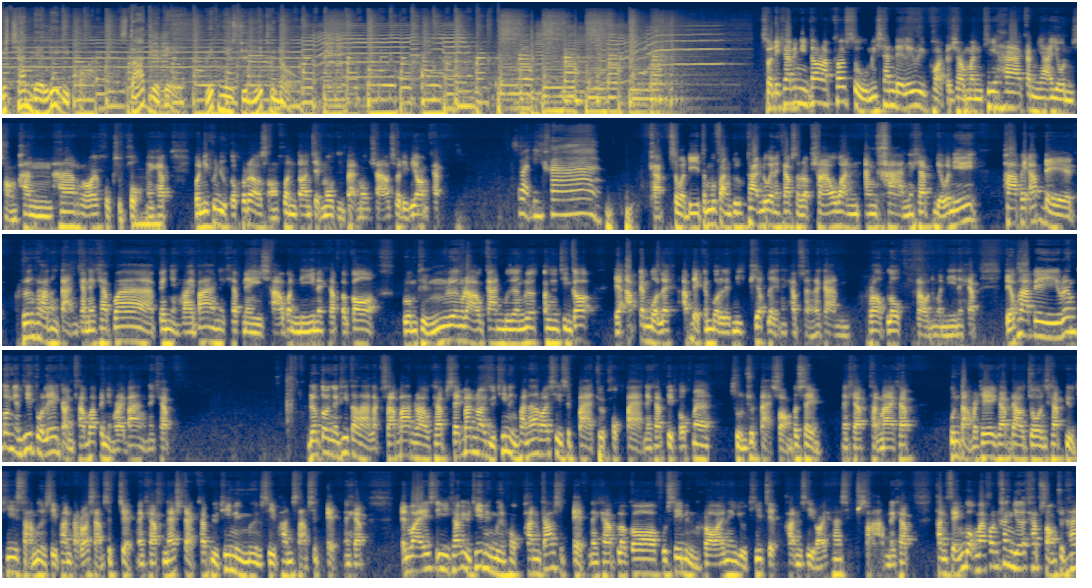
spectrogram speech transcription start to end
Mission Daily Report start your day with news you need to know สวัสดีครับยินดีต้อนรับเข้าสู่ Mission Daily Report ประจำวันที่ 5 กันยายน 2566 นะครับ วันนี้คุณอยู่กับพวกเรา 2 คนตอน 7 โมงถึง 8 โมงเช้า สวัสดีพี่อ้อมครับ สวัสดีค่ะ ครับ สวัสดีท่านผู้ฟังทุกท่านด้วยนะครับสำหรับเช้าวันอังคารนะครับ เดี๋ยววันนี้พาไปอัปเดต เรื่องราวต่างๆกันนะครับ ว่าเป็นอย่างไรบ้างนะครับในเช้าวันนี้นะครับ แล้วก็รวมถึงเรื่องราวการเมืองเรื่องเอาจริงๆก็เดี๋ยวอัปกันหมดเลยอัปเดตกันหมดเลยมีเพียบเลยนะครับสถานการณ์รอบโลกเราในวันนี้นะครับ เดี๋ยวพาไปเริ่มต้นกันที่ตัวเลขก่อนครับว่าเป็นอย่างไรบ้างนะครับ เริ่มต้นกันที่ตลาดหลักทรัพย์บ้านเราครับเซ็ตบ้านเราอยู่ที่ 1,548.68 นะครับ ติดลบมา 0.82%นะครับถัดมาครับ หุ้นต่างประเทศครับดาวโจนส์ครับอยู่ที่ 34,837 นะครับ NASDAQ ครับอยู่ที่ 14,031 นะครับ NYSE ครับอยู่ที่ 16,091 นะครับ แล้วก็ฟุตซี่100เนี่ยอยู่ที่ 7,453 นะครับหังเสียงบวกมาค่อนข้างเยอะครับ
